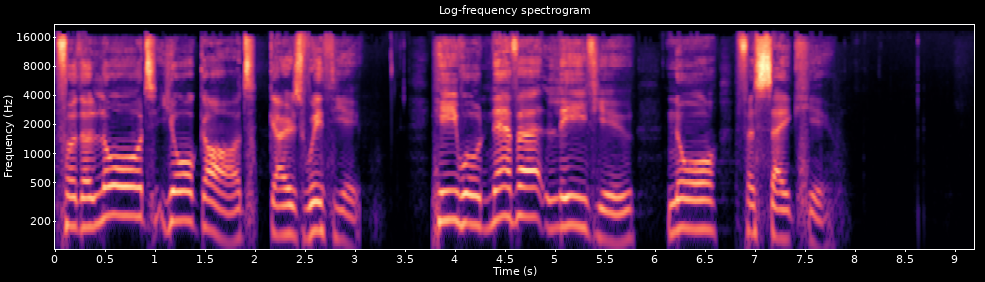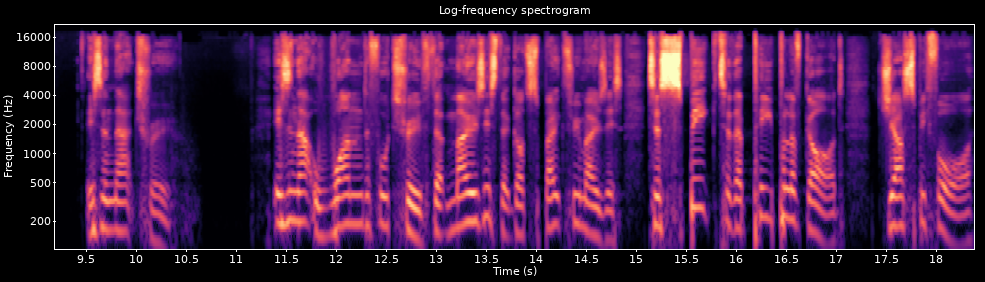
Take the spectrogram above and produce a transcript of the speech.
For the Lord your God goes with you. He will never leave you nor forsake you. Isn't that true? Isn't that wonderful truth that Moses, that God spoke through Moses to speak to the people of God just before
